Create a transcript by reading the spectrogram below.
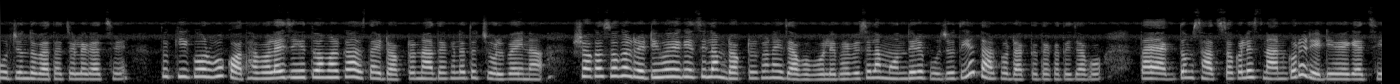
পর্যন্ত ব্যথা চলে গেছে। তো কি করব? কথা বলাই যেহেতু আমার কাজ, তাই ডক্টর না দেখালে তো চলবেই না। সকাল সকাল রেডি হয়ে গেছিলাম ডক্টরখানায় যাব বলে ভেবেছিলাম মন্দিরে পুজো দিয়ে তারপর ডাক্তার দেখাতে যাব। তাই একদম সাত সকালে স্নান করে রেডি হয়ে গেছি।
